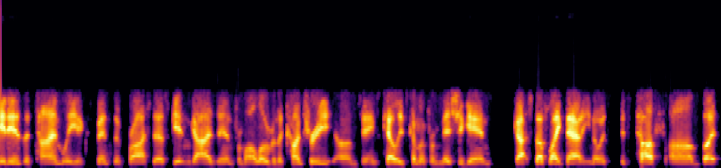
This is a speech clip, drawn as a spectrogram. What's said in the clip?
it is a timely, expensive process getting guys in from all over the country. Um, James Kelly's coming from Michigan, got stuff like that. You know, it's it's tough, um, but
